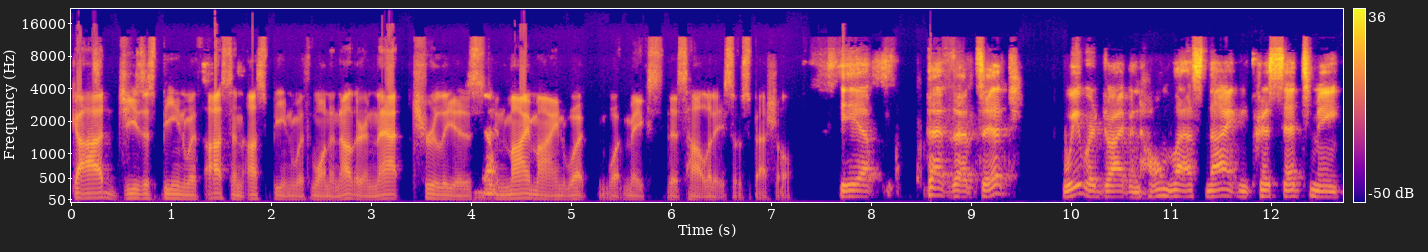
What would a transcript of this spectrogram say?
God, Jesus being with us and us being with one another. And that truly is, yeah. in my mind, what what makes this holiday so special. Yeah, that that's it. We were driving home last night and Chris said to me,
